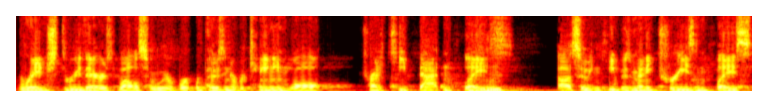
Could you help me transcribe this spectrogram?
ridge through there as well. So we're, we're proposing a retaining wall, try to keep that in place uh, so we can keep as many trees in place.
